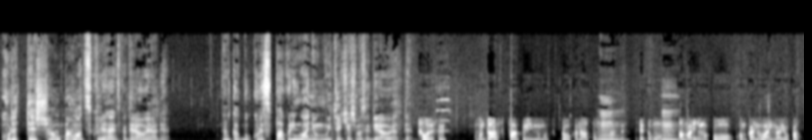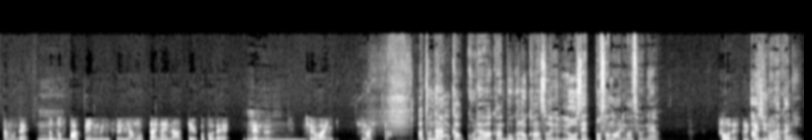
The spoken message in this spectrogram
これってシャンパンは作れないんですか？デラウェアで。なんか僕これスパークリングワインにも向いてる気がしますねデラウェアって。そうですね本当はスパークリングも作ろうかなと思ったんですけれども、うん。うんあまりにもこう今回のワインが良かったので、うん。ちょっとスパークリングにするにはもったいないなっていうことで、全部うん白ワインにしました。あとなんかこれはわかんない僕の感想だけどロゼっぽさもありますよね。そうですね。味の中に。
